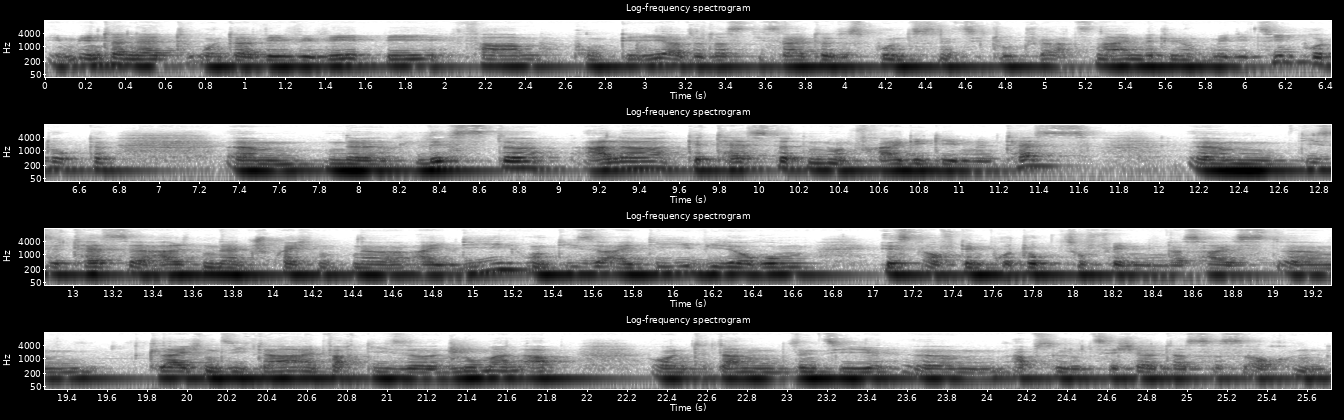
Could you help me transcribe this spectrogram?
im Internet unter www.bfarm.de, also das ist die Seite des Bundesinstituts für Arzneimittel und Medizinprodukte, ähm, eine Liste aller getesteten und freigegebenen Tests ähm, diese Tests erhalten entsprechend eine ID und diese ID wiederum ist auf dem Produkt zu finden. Das heißt, ähm, gleichen Sie da einfach diese Nummern ab und dann sind Sie ähm, absolut sicher, dass es auch ein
